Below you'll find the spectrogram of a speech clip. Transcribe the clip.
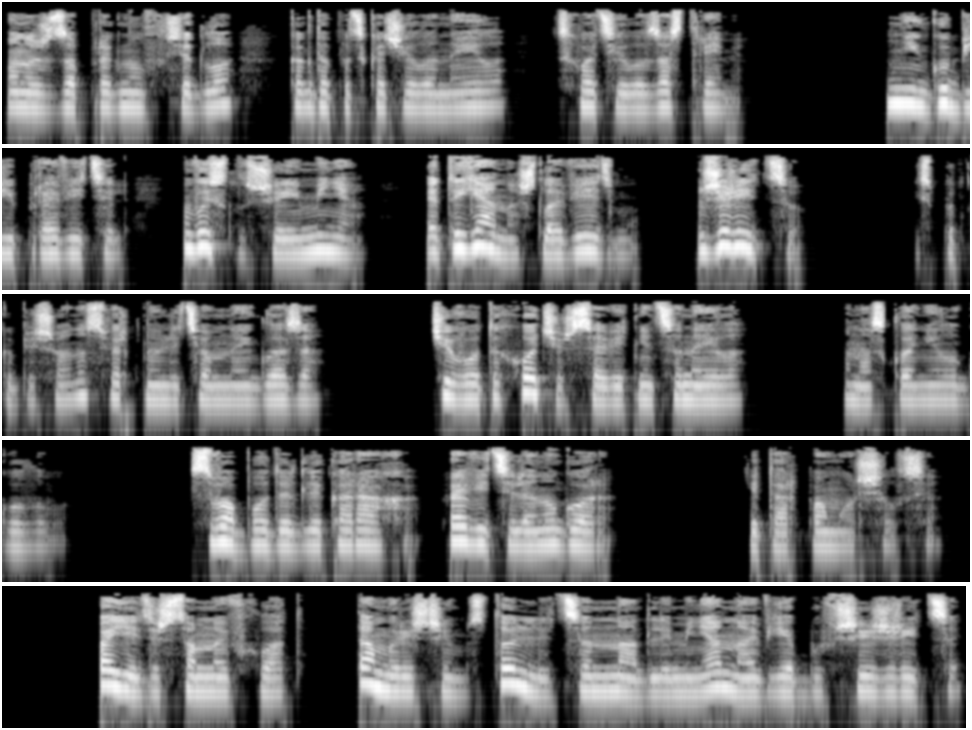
Он уже запрыгнул в седло, когда подскочила Нейла, схватила за стремя. «Не губи, правитель. Выслушай меня. Это я нашла ведьму. Жрицу». Из-под капюшона сверкнули темные глаза. «Чего ты хочешь, советница Нейла?» Она склонила голову. «Свобода для Караха, правителя Нугора. Китар поморщился. «Поедешь со мной в хлад. Там мы решим, столь ли ценна для меня Навья бывшей жрицы.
